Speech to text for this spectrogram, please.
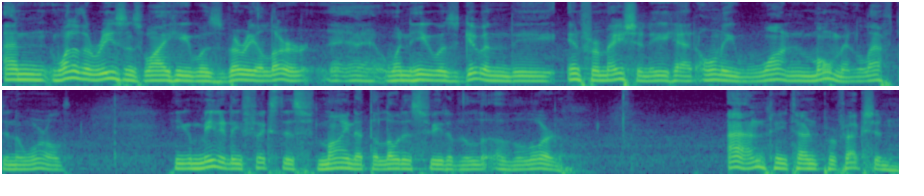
And one of the reasons why he was very alert, uh, when he was given the information, he had only one moment left in the world he immediately fixed his mind at the lotus feet of the, of the Lord. And he turned perfection.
